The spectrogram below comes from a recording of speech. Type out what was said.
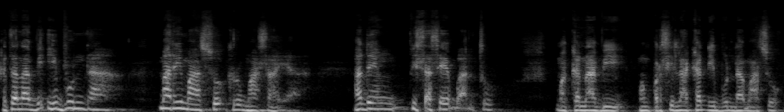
Kata Nabi, ibunda, mari masuk ke rumah saya. Ada yang bisa saya bantu. Maka Nabi mempersilahkan ibunda masuk.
